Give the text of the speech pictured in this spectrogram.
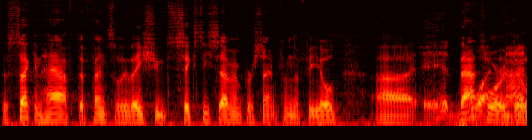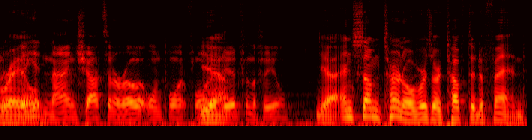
The second half, defensively, they shoot 67% from the field. Uh, that's what, where nine, it derailed. They hit nine shots in a row at one point. Florida yeah. did from the field. Yeah, and some turnovers are tough to defend.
